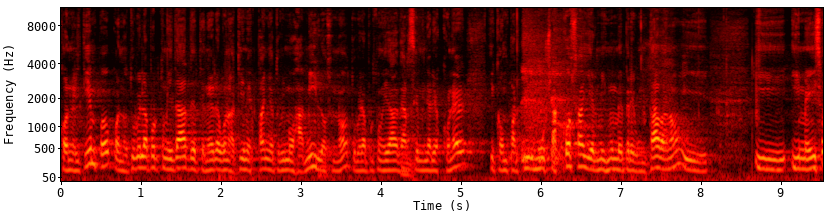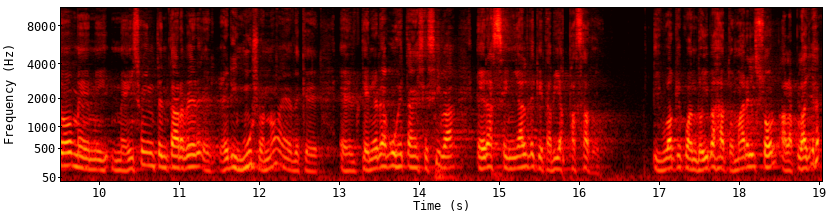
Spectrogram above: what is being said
Con el tiempo, cuando tuve la oportunidad de tener, bueno, aquí en España tuvimos a Milos, ¿no? Tuve la oportunidad de dar seminarios con él y compartir muchas cosas y él mismo me preguntaba, ¿no? Y, y, me, hizo, me, hizo intentar ver, Eric mucho, ¿no? Eh, de que el tener agujetas excesivas era señal de que te habías pasado. Igual que cuando ibas a tomar el sol a la playa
